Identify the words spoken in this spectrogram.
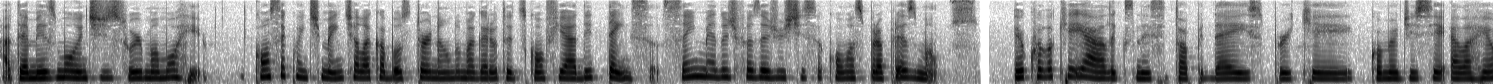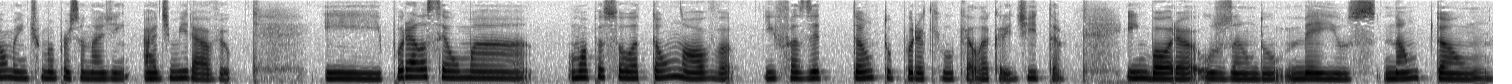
até mesmo antes de sua irmã morrer. Consequentemente, ela acabou se tornando uma garota desconfiada e tensa, sem medo de fazer justiça com as próprias mãos. Eu coloquei a Alex nesse top 10 porque, como eu disse, ela é realmente uma personagem admirável. E por ela ser uma, uma pessoa tão nova e fazer tanto por aquilo que ela acredita, embora usando meios não tão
